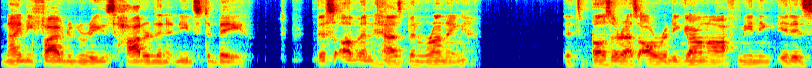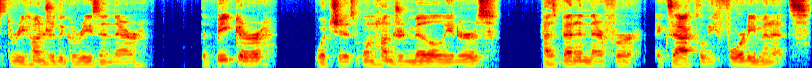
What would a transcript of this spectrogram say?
95 degrees hotter than it needs to be. This oven has been running. Its buzzer has already gone off, meaning it is 300 degrees in there. The beaker, which is 100 milliliters, has been in there for exactly 40 minutes,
